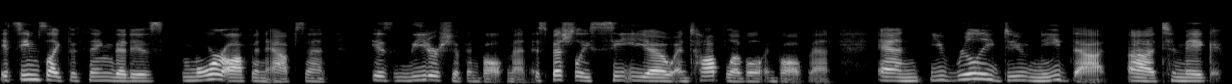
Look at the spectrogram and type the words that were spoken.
it seems like the thing that is more often absent is leadership involvement, especially CEO and top level involvement. And you really do need that uh, to make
